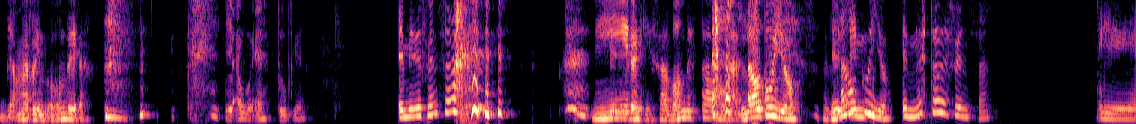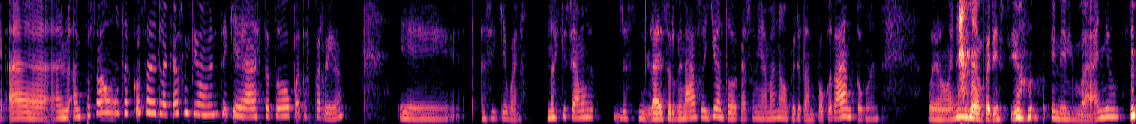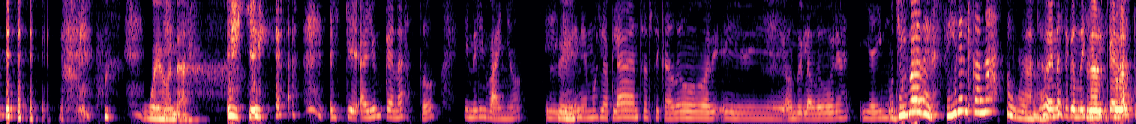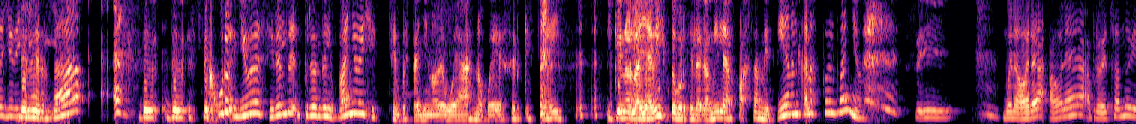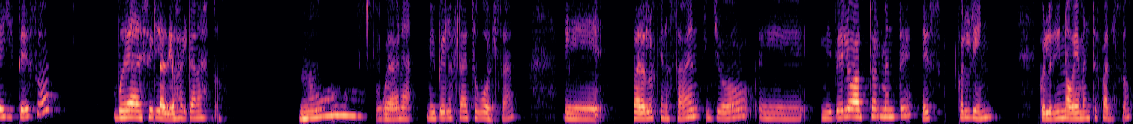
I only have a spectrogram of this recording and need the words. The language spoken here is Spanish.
Ya me rindo, ¿dónde era? la wea estúpida. En mi defensa, Mira, Eh. quizás, ¿dónde estaba? Al lado tuyo. Al En- lado en- tuyo. en nuestra defensa, eh, ha- han, pasado muchas cosas en la casa últimamente que ha- está todo patas para arriba. Eh, así que bueno, no es que seamos des- la desordenada soy yo en todo caso, mi mamá no, pero tampoco tanto, weón. Weón, apareció en el baño. Huevona. Es que, es que hay un canasto en el baño eh, que tenemos la plancha, el secador, eh, onduladoras y hay muchas Yo iba a decir el canasto, weona. Bueno, así cuando dijiste el canasto yo dije... De verdad, de- de- te juro, yo iba a decir el de, pero el del baño dije, siempre está lleno de weas, no puede ser que esté ahí. Y que no lo haya visto, porque la Camila pasa metida en el canasto del baño. Sí. Bueno, ahora, ahora aprovechando que dijiste eso, voy a decirle adiós al canasto. No. Bueno, mi pelo está hecho bolsa. Eh, para los que no saben, yo, eh, mi pelo actualmente es colorín, colorín obviamente falso,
